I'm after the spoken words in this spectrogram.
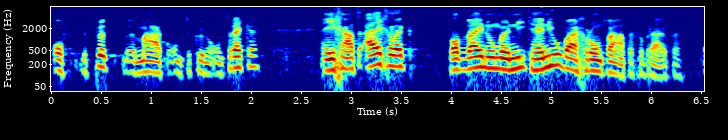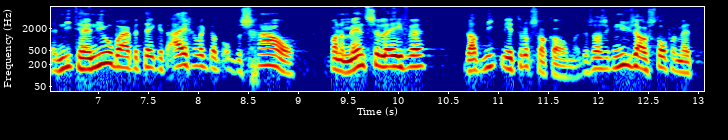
of de put maken om te kunnen onttrekken. En je gaat eigenlijk wat wij noemen niet hernieuwbaar grondwater gebruiken. En niet hernieuwbaar betekent eigenlijk dat op de schaal van een mensenleven dat niet meer terug zou komen. Dus als ik nu zou stoppen met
